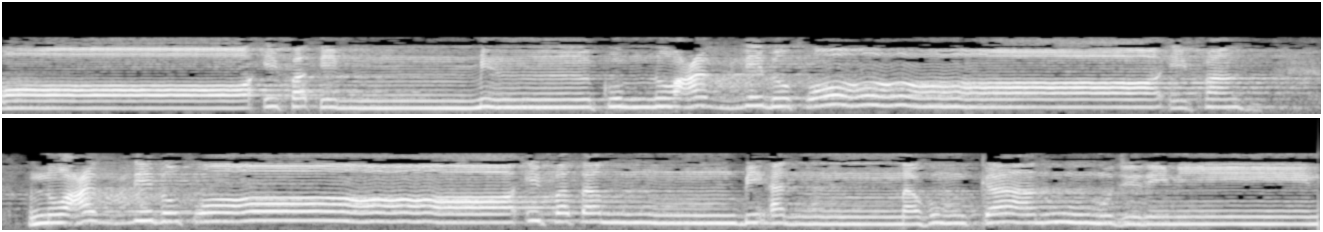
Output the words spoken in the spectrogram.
طائف طائفة منكم نعذب طائفة نعذب طائفة بأنهم كانوا مجرمين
